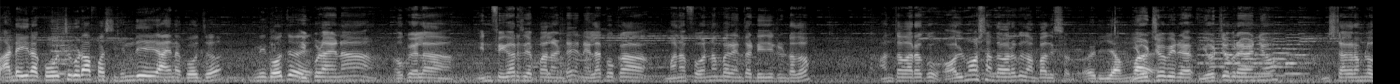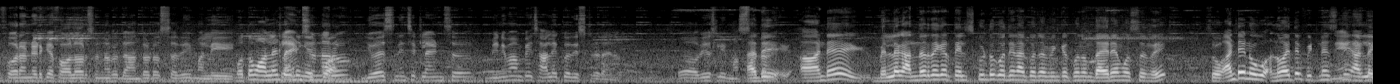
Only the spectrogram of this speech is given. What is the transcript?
అంటే ఈయన కోచ్ కూడా ఫస్ట్ హిందీ ఆయన కోచ్ మీ కోచ్? ఇప్పుడు ఆయన ఒకవేళ ఇన్ ఫిగర్స్ చెప్పాలంటే నెలకు ఒక మన ఫోన్ నెంబర్ ఎంత డిజిట్ ఉంటుందో అంతవరకు ఆల్మోస్ట్ అంతవరకు సంపాదిస్తాడు. యూట్యూబ్ యూట్యూబ్ రెవెన్యూ ఇన్స్టాగ్రామ్లో ఫోర్ హండ్రెడ్ కే ఫాలోవర్స్ ఉన్నారు దాంతో వస్తుంది. మళ్ళీ మొత్తం online క్లయింట్స్. ఉన్నారు యూఎస్ నుంచి క్లయింట్స్ మినిమం పే చాలా ఎక్కువ తీసుకురాడు ఆయన. అది అంటే మెల్లగా అందరి దగ్గర తెలుసుకుంటూ కొద్దిగా నాకు కొంచెం ఇంకా కొంచెం ధైర్యం వస్తుంది. సో అంటే నువ్వు నువ్వైతే ఫిట్నెస్ని అట్లా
